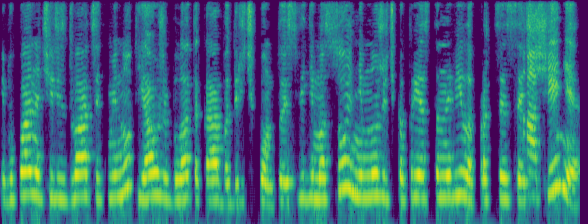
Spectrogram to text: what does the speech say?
и буквально через 20 минут я уже была такая бодрячком. То есть, видимо, соль немножечко приостановила процесс очищения.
